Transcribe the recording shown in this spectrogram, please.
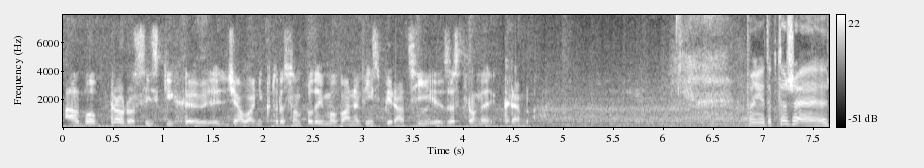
albo prorosyjskich działań, które są podejmowane w inspiracji ze strony Kremla. Panie doktorze,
